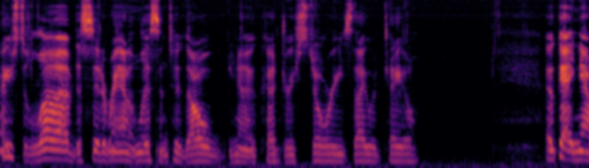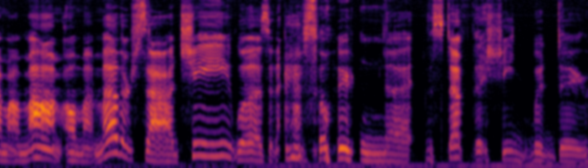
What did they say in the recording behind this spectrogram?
I used to love to sit around and listen to the old, you know, country stories they would tell. Okay, now my mom on my mother's side, she was an absolute nut. The stuff that she would do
